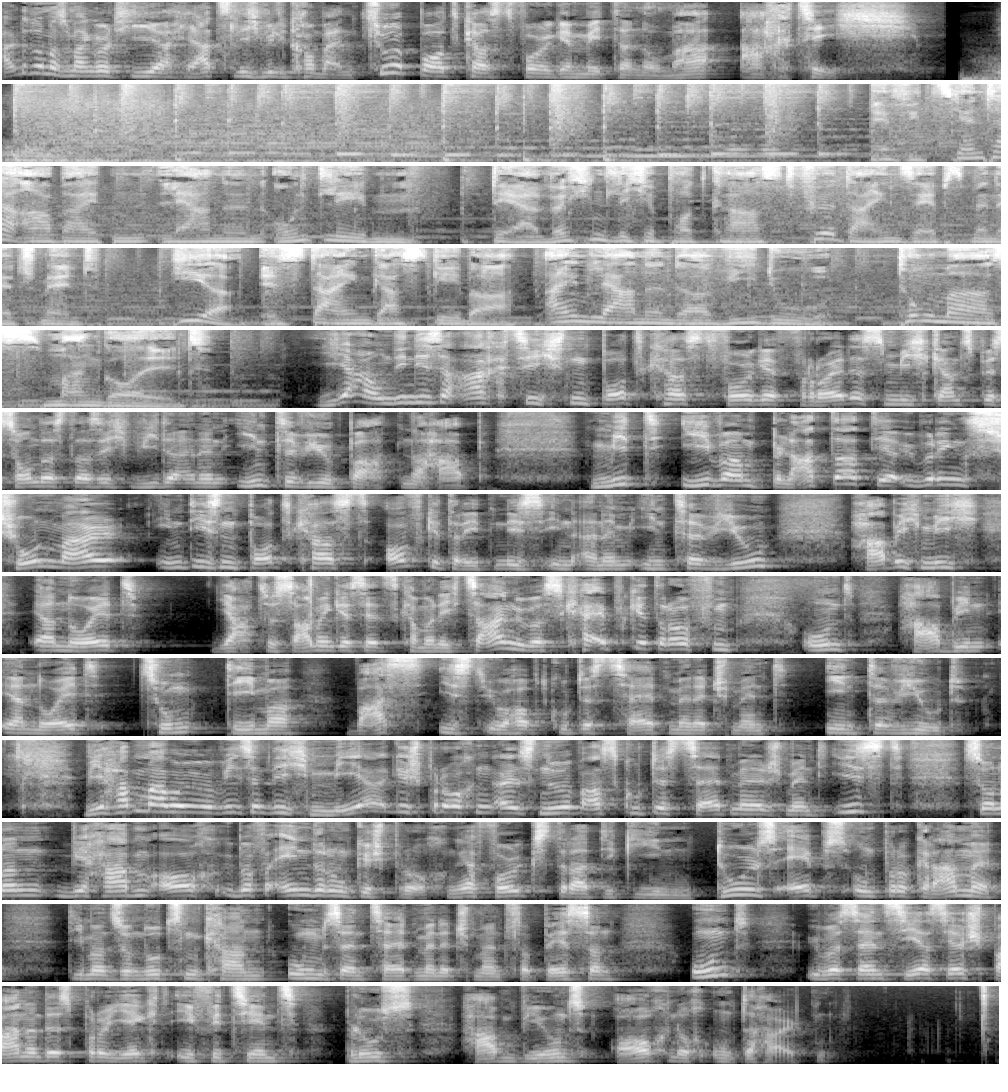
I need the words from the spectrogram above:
Hallo Thomas Mangold hier, herzlich willkommen zur Podcast-Folge mit der Nummer 80. Effizienter arbeiten, lernen und leben. Der wöchentliche Podcast für dein Selbstmanagement. Hier ist dein Gastgeber, ein Lernender wie du, Thomas Mangold. Ja, und in dieser 80. Podcast-Folge freut es mich ganz besonders, dass ich wieder einen Interviewpartner habe. Mit Ivan Blatter, der übrigens schon mal in diesem Podcast aufgetreten ist in einem Interview, habe ich mich erneut ja, zusammengesetzt kann man nicht sagen, über Skype getroffen und habe ihn erneut zum Thema, was ist überhaupt gutes Zeitmanagement, interviewt. Wir haben aber über wesentlich mehr gesprochen als nur, was gutes Zeitmanagement ist, sondern wir haben auch über Veränderung gesprochen, Erfolgsstrategien, Tools, Apps und Programme, die man so nutzen kann, um sein Zeitmanagement verbessern. Und über sein sehr, sehr spannendes Projekt Effizienz Plus haben wir uns auch noch unterhalten.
